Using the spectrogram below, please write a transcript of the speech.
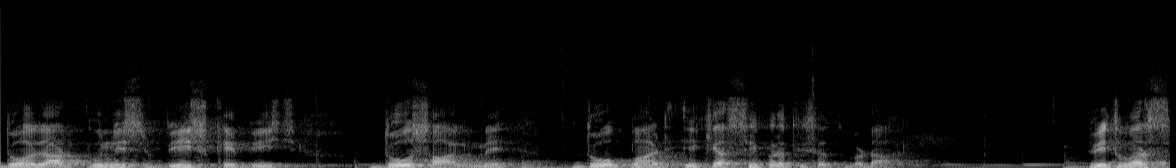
2019-20 के बीच दो साल में दो पॉइंट इक्यासी प्रतिशत बढ़ा है। वित्त वर्ष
